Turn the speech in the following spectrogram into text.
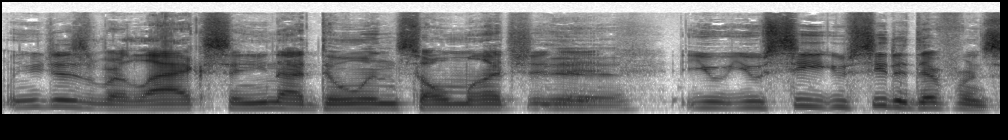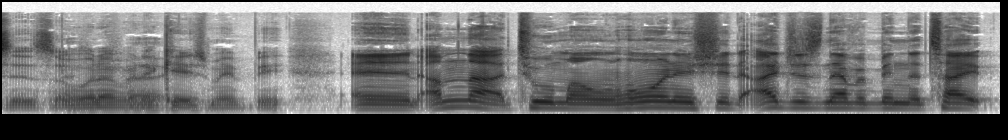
when you just relax and you're not doing so much. it- Yeah. you you see you see the differences or whatever the case may be. And I'm not tooting my own horn and shit. I just never been the type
